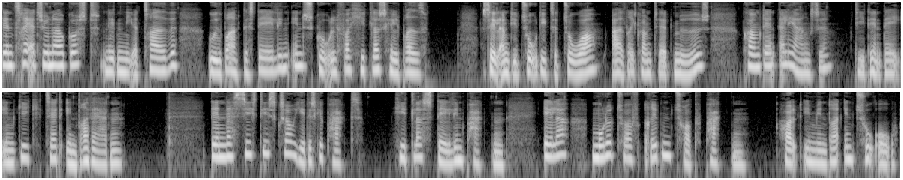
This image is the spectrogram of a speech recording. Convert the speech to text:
Den 23. august 1939 udbragte Stalin en skål for Hitlers helbred. Selvom de to diktatorer aldrig kom til at mødes, kom den alliance, de den dag indgik, til at ændre verden. Den nazistisk-sovjetiske pagt, Hitler-Stalin-pakten eller Molotov-Ribbentrop-pakten, holdt i mindre end to år,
